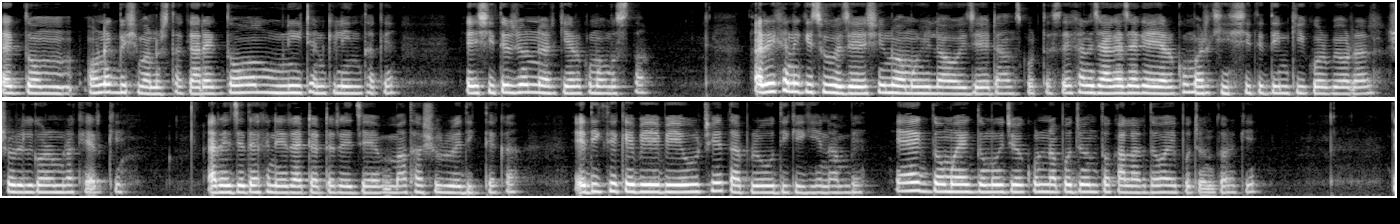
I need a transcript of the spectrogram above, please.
একদম অনেক বেশি মানুষ থাকে আর একদম নিট অ্যান্ড ক্লিন থাকে। এই শীতের জন্য আর কি এরকম অবস্থা। আর এখানে কিছু ওই যে সিনোয়া মহিলা ওই যে ডান্স করতেছে। এখানে জায়গায় জায়গায় এরকম আর কি, শীতের দিন কি করবে ওরা শরীর গরম রাখে আর কি। আর এই যে দেখেন এই রাইটারটার এই যে মাথা শুরু এদিক থেকে। এদিক থেকে বেয়ে বেয়ে উঠে তারপরে ওদিকে গিয়ে নামবে। একদম একদম ওই যে কন্যা পর্যন্ত, কালার দেওয়া এই পর্যন্ত আর কি। তো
